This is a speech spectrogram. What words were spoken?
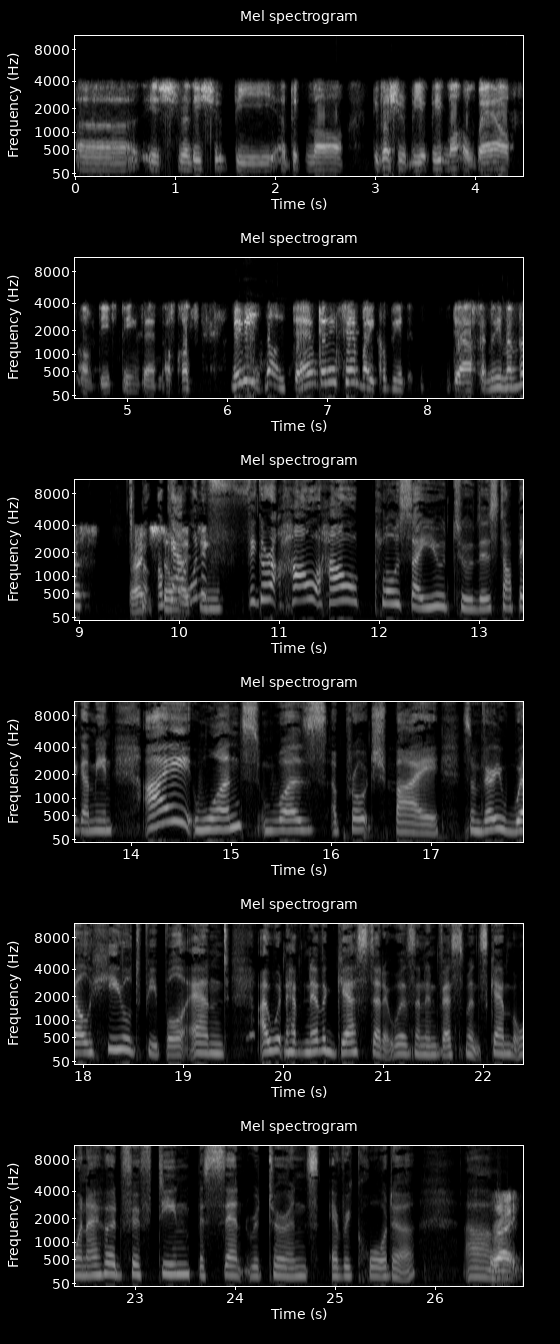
uh, it really should be a bit more. People should be a bit more aware of, of these things, and of course, maybe it's not them getting scammed, but it could be their family members right? Okay, so I, I, want think to figure out how how close are you to this topic? I mean, I once was approached by some very well-heeled people, and I would have never guessed that it was an investment scam. But when I heard fifteen percent returns every quarter, um, right.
